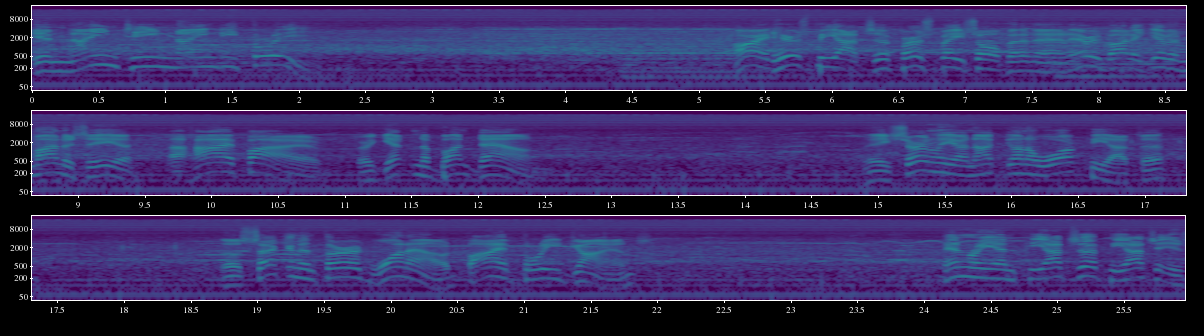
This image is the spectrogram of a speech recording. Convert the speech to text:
in 1993. All right, here's Piazza, first base open, and everybody giving Mondesi a, a high five for getting the bunt down. They certainly are not going to walk Piazza. The second and third, one out, 5-3 Giants. Henry and Piazza. Piazza is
